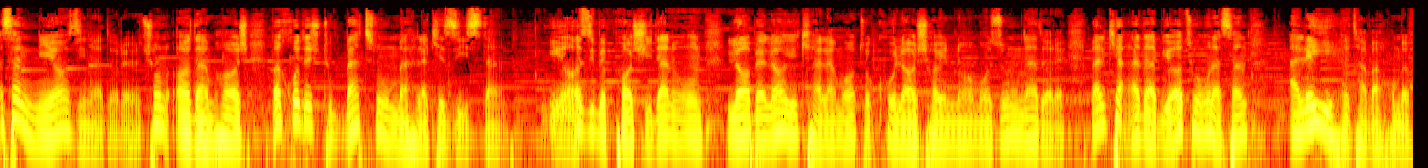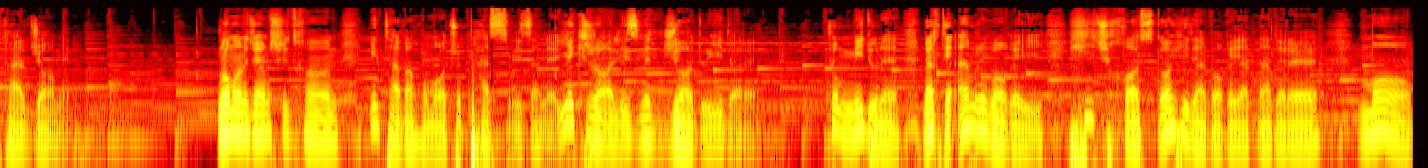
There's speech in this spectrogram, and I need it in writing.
اصلا نیازی نداره چون آدمهاش و خودش تو بطن اون محلک زیستن. نیازی به پاشیدن اون لابلای کلمات و کلاش های نامازون نداره بلکه ادبیات اون اصلا علیه توهم فرجامه. رمان جمشید خان این توهمات رو پس می‌زنه. یک رئالیسم جادویی داره. چون می‌دونه وقتی امر واقعی هیچ خواستگاهی در واقعیت نداره ما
